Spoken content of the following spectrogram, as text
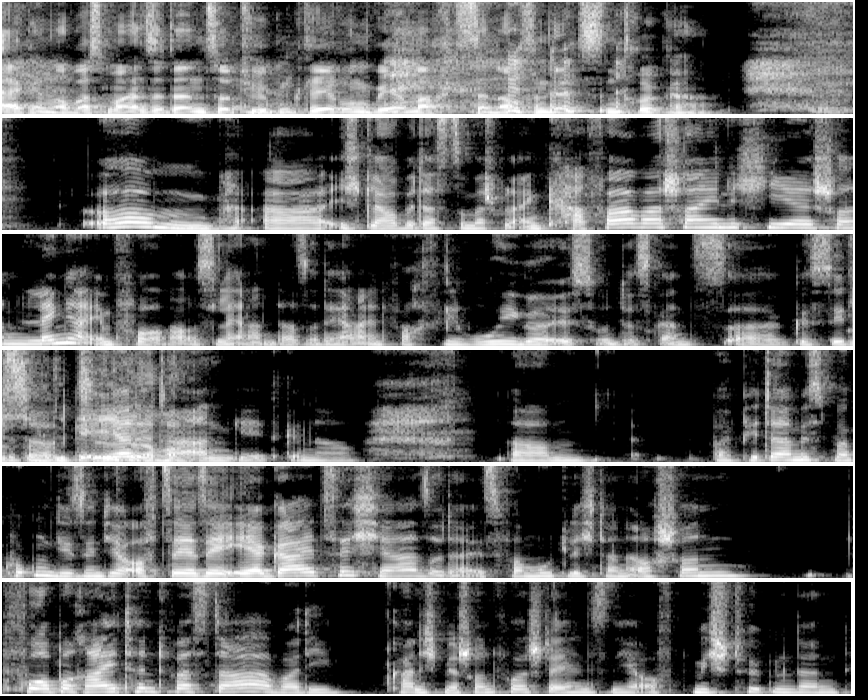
ja, genau. Was meinen Sie denn zur Typenklärung? Wer macht es denn auf den letzten Drücker? Um, äh, ich glaube, dass zum Beispiel ein Kaffer wahrscheinlich hier schon länger im Voraus lernt, also der einfach viel ruhiger ist und das ganz äh, gesitteter und geerdeter angeht, genau. Ähm, bei Peter müsste man gucken, die sind ja oft sehr, sehr ehrgeizig, ja, also da ist vermutlich dann auch schon vorbereitend was da, aber die kann ich mir schon vorstellen, das sind ja oft Mischtypen dann,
